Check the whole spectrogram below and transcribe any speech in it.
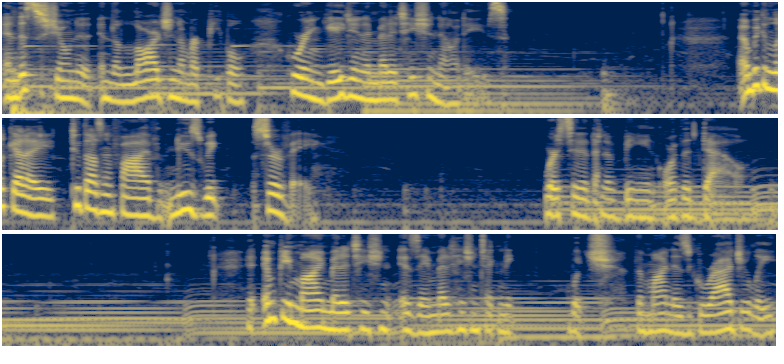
And this is shown in the large number of people who are engaging in meditation nowadays. And we can look at a 2005 Newsweek survey where it stated that of being or the Tao. An empty mind meditation is a meditation technique which the mind is gradually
